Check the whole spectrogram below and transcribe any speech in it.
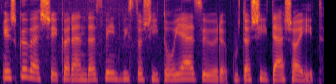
és kövessék a rendezvényt biztosító jelzőrök utasításait.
